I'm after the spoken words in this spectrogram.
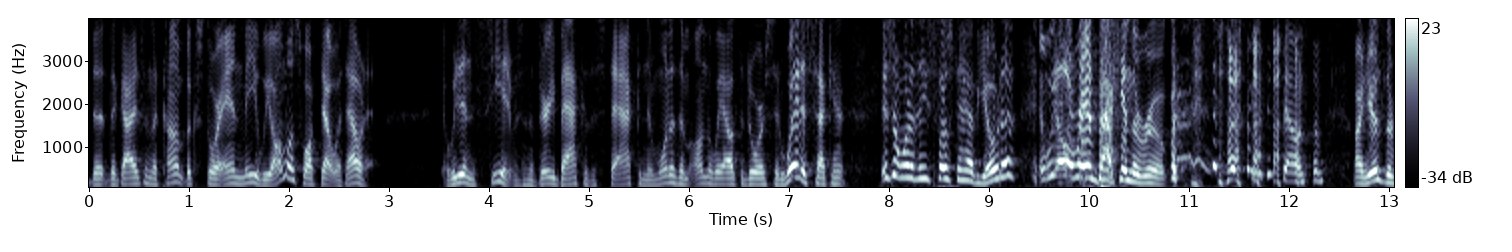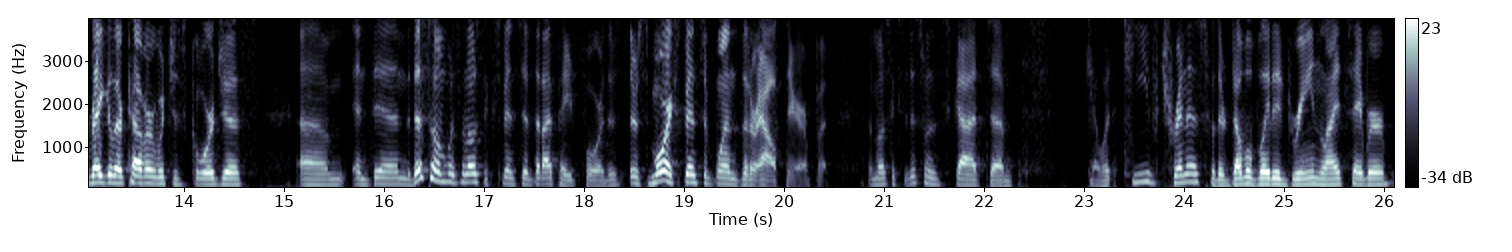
the the guys in the comic book store and me, we almost walked out without it. We didn't see it. It was in the very back of the stack, and then one of them on the way out the door said, "Wait a second, isn't one of these supposed to have Yoda?" And we all ran back in the room. we found him. All right, here's the regular cover, which is gorgeous. Um, and then this one was the most expensive that I paid for. There's there's more expensive ones that are out there, but the most ex- this one's got um, what Keeve Trennis with her double bladed green lightsaber.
